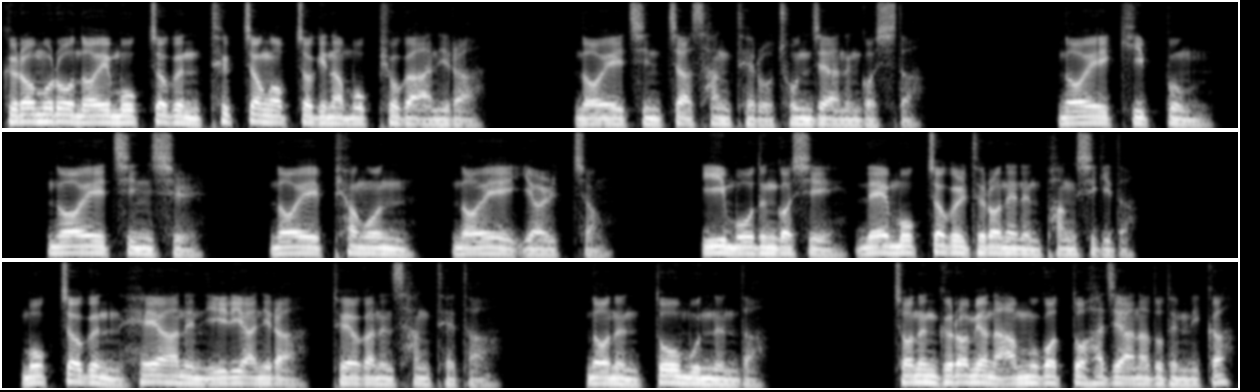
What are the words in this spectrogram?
그러므로 너의 목적은 특정 업적이나 목표가 아니라 너의 진짜 상태로 존재하는 것이다. 너의 기쁨, 너의 진실, 너의 평온, 너의 열정. 이 모든 것이 내 목적을 드러내는 방식이다. 목적은 해야 하는 일이 아니라 되어가는 상태다. 너는 또 묻는다. 저는 그러면 아무것도 하지 않아도 됩니까?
